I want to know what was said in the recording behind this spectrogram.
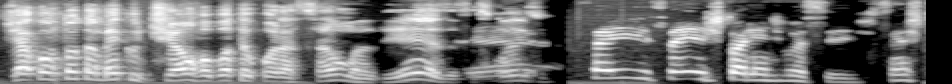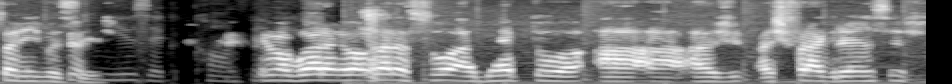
já contou também que o Tião roubou teu coração uma vez, essas É. coisas. Isso aí, isso aí é historinha de vocês. Isso é historinha de vocês. Eu agora, eu agora sou adepto às fragrâncias.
